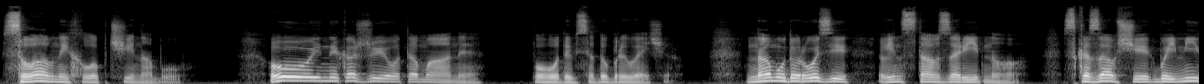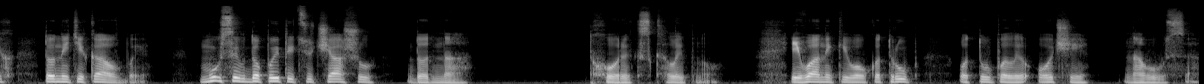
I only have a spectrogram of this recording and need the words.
Славний хлопчина був. Ой, не кажи, отамане, погодився добрий вечір. Нам у дорозі він став за рідного. Сказав, що якби й міг, то не тікав би. Мусив допити цю чашу до дна. Тхорик схлипнув. Іваник і вовкотруб отупили очі на вуса.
